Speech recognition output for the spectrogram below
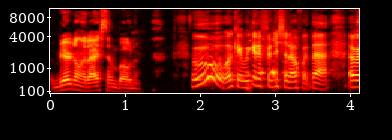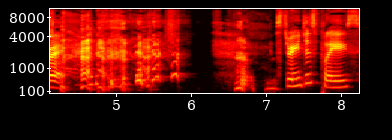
Meer dan rijst en bonen. Ooh, okay, we're gonna finish it off with that. All right. Strangest place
